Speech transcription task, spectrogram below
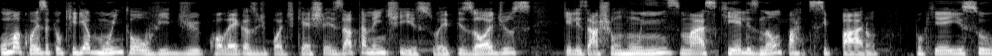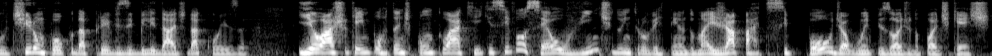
Uma coisa que eu queria muito ouvir de colegas de podcast é exatamente isso. Episódios que eles acham ruins, mas que eles não participaram. Porque isso tira um pouco da previsibilidade da coisa. E eu acho que é importante pontuar aqui que se você é ouvinte do Introvertendo, mas já participou de algum episódio do podcast,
